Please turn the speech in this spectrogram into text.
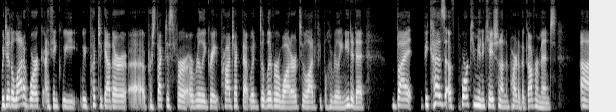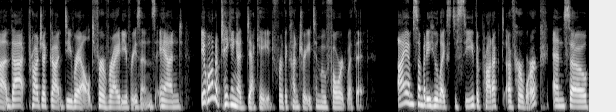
we did a lot of work. I think we we put together a prospectus for a really great project that would deliver water to a lot of people who really needed it. But because of poor communication on the part of the government, uh, that project got derailed for a variety of reasons, and it wound up taking a decade for the country to move forward with it. I am somebody who likes to see the product of her work. And so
